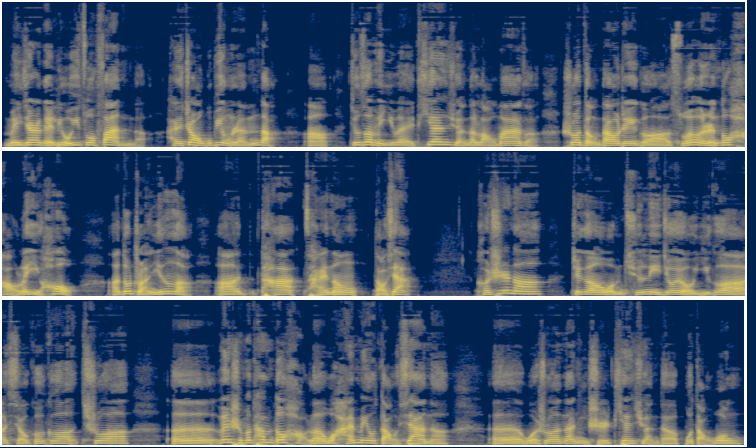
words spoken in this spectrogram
每家给留一做饭的，还得照顾病人的。啊，就这么一位天选的老妈子，说等到这个所有的人都好了以后，啊，都转阴了啊，他才能倒下。可是呢，这个我们群里就有一个小哥哥说，呃，为什么他们都好了，我还没有倒下呢？呃，我说那你是天选的不倒翁。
